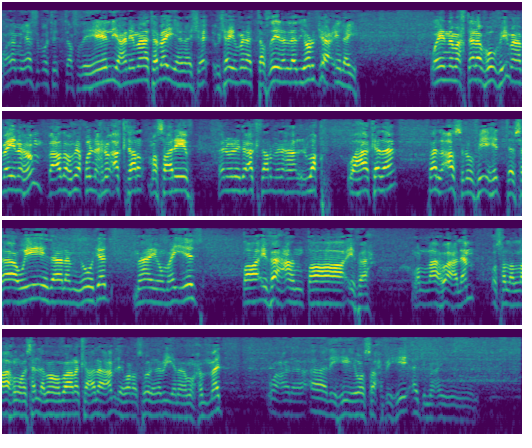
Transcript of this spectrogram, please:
ولم يثبت التفضيل يعني ما تبين شيء من التفضيل الذي يرجع إليه. وإنما اختلفوا فيما بينهم. بعضهم يقول نحن أكثر مصاريف فنريد أكثر من الوقف وهكذا. فالأصل فيه التساوي إذا لم يوجد ما يميز طائفة عن طائفة. والله أعلم. وصلى الله وسلم وبارك على عبده ورسول نبينا محمد وعلى آله وصحبه أجمعين.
